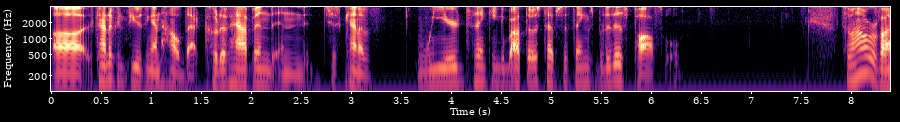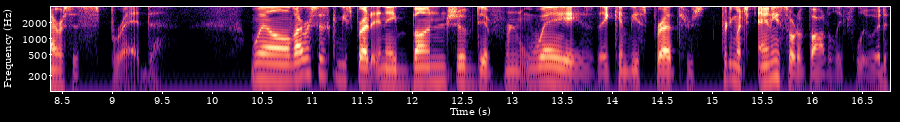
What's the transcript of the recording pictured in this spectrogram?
uh, it's kind of confusing on how that could have happened, and just kind of weird thinking about those types of things, but it is possible. So, how are viruses spread? Well, viruses can be spread in a bunch of different ways. They can be spread through pretty much any sort of bodily fluid.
